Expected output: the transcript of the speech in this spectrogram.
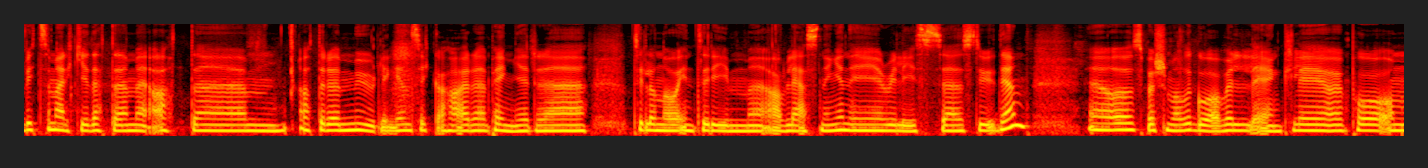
bitt seg merke i dette med at, um, at dere muligens ikke har penger uh, til å nå interimavlesningen i release-studien. Eh, og spørsmålet går vel egentlig eh, på om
